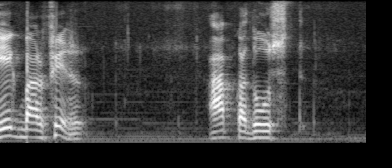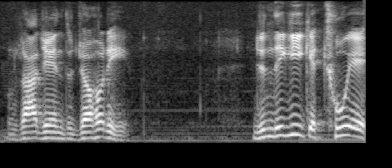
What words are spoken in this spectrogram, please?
एक बार फिर आपका दोस्त राजेंद्र जौहरी ज़िंदगी के छुए,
